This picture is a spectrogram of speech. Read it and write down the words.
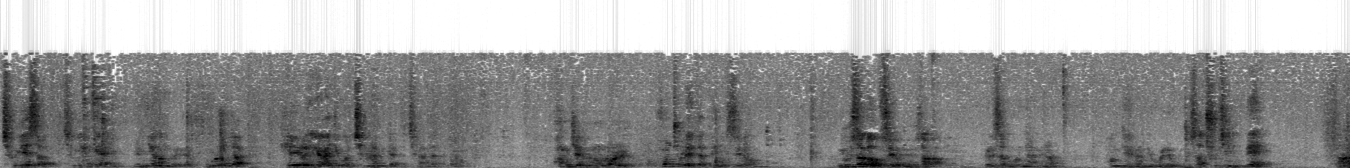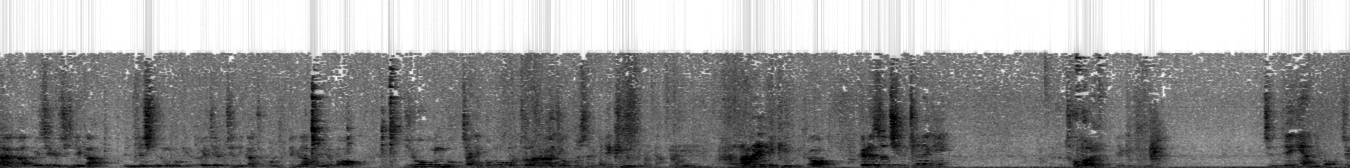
청해서 청한 게 아니고 명령한 거예요. 물론 이제 계획을 해가지고 청하니까 청한다고요. 황제 현원을 호출했다 되어 있어요. 문사가 없어요, 문사가. 그래서 뭐냐면은 황제 현원이 원래 문사 출신인데 나라가 어지러지니까 연제신동국이 어지러지니까 조금 배가 보려고 유흥국 자기 동국으로 돌아가가지고 군사를 일으키는 겁니다. 반란을 일으키는 거죠. 그래서 칠천왕이 토벌 이렇게 됩니다. 전쟁이 아니고 저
